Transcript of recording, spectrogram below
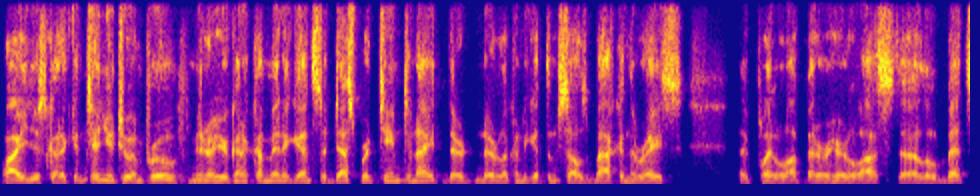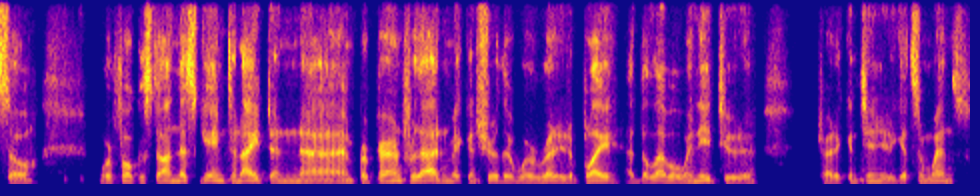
Well, you just got to continue to improve. You know, you're going to come in against a desperate team tonight. They're they're looking to get themselves back in the race. They've played a lot better here the last uh, little bit, so we're focused on this game tonight and uh, and preparing for that and making sure that we're ready to play at the level we need to to try to continue to get some wins.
